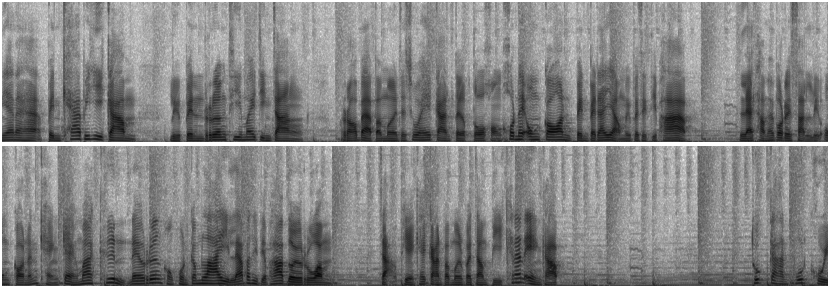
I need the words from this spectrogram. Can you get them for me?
เนี่ยนะฮะเป็นแค่พิธีกรรม หรือเป็นเรื่องที่ไม่จริงจังเพราะแบบประเมินจะช่วยให้การเติบโตของคนในองค์กรเป็นไปได้อย่างมีประสิทธิภาพ และทำให้บริษัทหรือองค์กรนั้นแข็งแกร่งมากขึ้น ในเรื่องของผลกำไรและประสิทธิภาพโดยรวม จากเพียงแค่การประเมินประจำปีแค่นั้นเองครับ ทุกการพูดคุย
